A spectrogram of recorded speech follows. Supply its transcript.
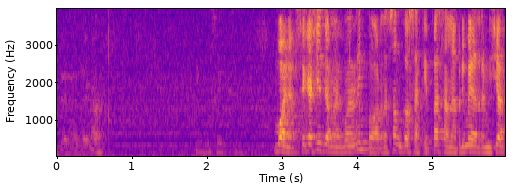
¿Internet acá? Bueno, se cayó internet. Bueno, no importa, son cosas que pasan. La primera transmisión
